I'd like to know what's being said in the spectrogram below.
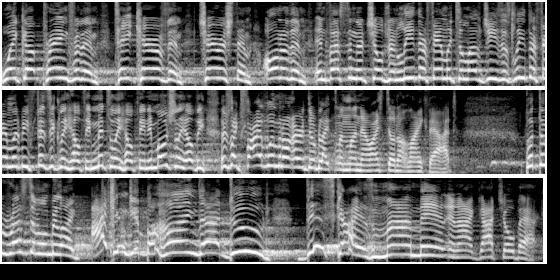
wake up praying for them, take care of them, cherish them, honor them, invest in their children, lead their family to love Jesus, lead their family to be physically healthy, mentally healthy, and emotionally healthy. There's like five women on earth that would be like, mm, no, I still don't like that. But the rest of them be like, I can get behind that dude. This guy is my man, and I got your back.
